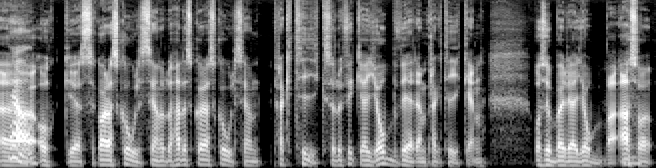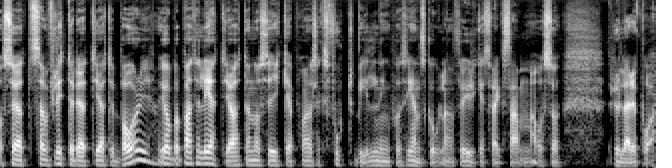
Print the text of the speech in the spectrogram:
eh, ja. och eh, Skara skolscen. Och då hade Skara skolscen praktik, så då fick jag jobb via den praktiken. Och så började jag jobba. Mm. Alltså, och så jag, sen flyttade jag till Göteborg och jobbade på Ateljéteatern och så gick jag på en slags fortbildning på scenskolan för yrkesverksamma och så rullade det på.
